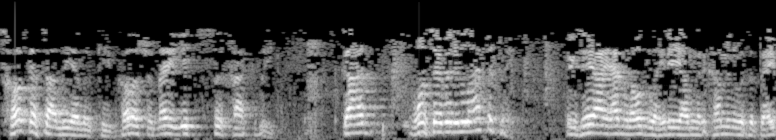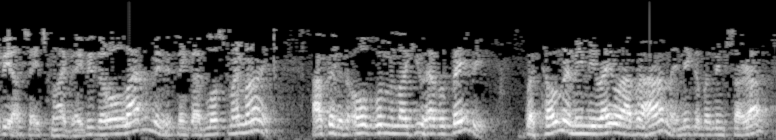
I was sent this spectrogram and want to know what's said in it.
"Tzchok asali Elokim kol Yitzchak li." God wants everybody to laugh at me. Because here I am, an old lady, I'm going to come in with a baby, I'll say it's my baby, they'll all laugh at me, they think I've lost my mind. How could an old woman like you have a baby? But Tome mimileil Abraham, eniga b'mim Sarah,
